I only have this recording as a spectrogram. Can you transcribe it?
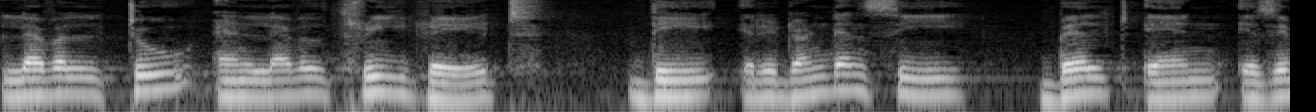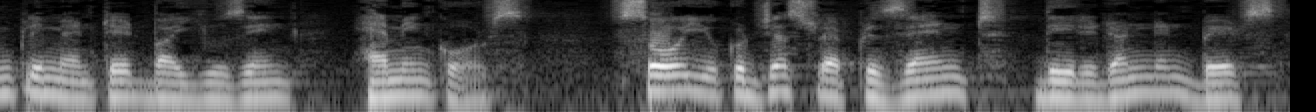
level 2 and level 3 rate, the redundancy built in is implemented by using Hamming codes. So you could just represent the redundant bits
